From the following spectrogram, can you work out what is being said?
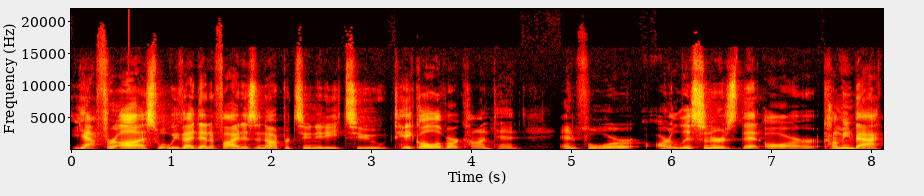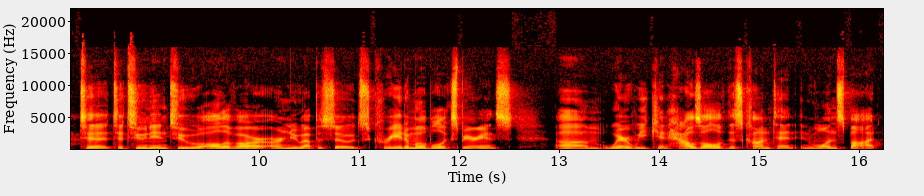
yeah, for us, what we've identified is an opportunity to take all of our content and for our listeners that are coming back to, to tune into all of our, our new episodes, create a mobile experience um, where we can house all of this content in one spot.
